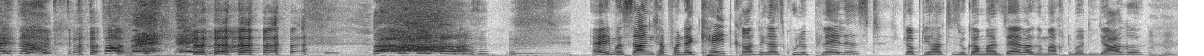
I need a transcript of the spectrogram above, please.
Alter! Verpiss Ja, ich muss sagen, ich habe von der Kate gerade eine ganz coole Playlist. Ich glaube, die hat sie sogar mal selber gemacht über die Jahre. Mhm.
